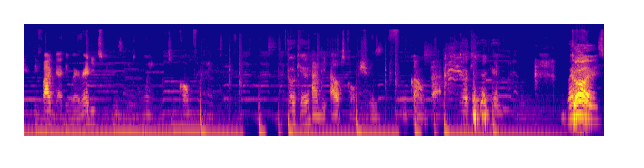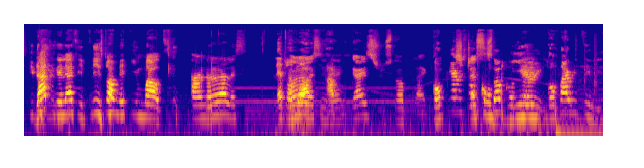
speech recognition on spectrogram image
It's the fact that they were ready to use his win to come for him, Okay. and the outcome shows full counter. Okay. Okay. God, Anyways, That is a lesson. Please stop making mouth. and another lesson. Let Another lesson. eh, happen. guys should stop like Comparing, Stress- stop, stop comparing. Comparison is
